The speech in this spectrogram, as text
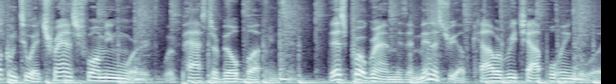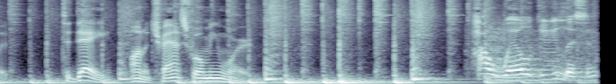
Welcome to A Transforming Word with Pastor Bill Buffington. This program is a ministry of Calvary Chapel Inglewood. Today on A Transforming Word. How well do you listen?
